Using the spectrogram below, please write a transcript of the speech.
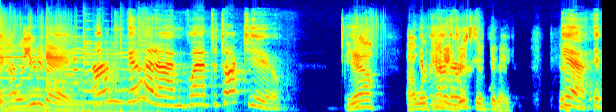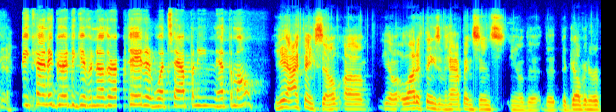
Kelly. How are you today? I'm good. I'm glad to talk to you. Yeah, uh, we're kind of distant today. yeah, it'd be kind of good to give another update on what's happening at the mall. Yeah, I think so. Um, you know, a lot of things have happened since you know the the, the governor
